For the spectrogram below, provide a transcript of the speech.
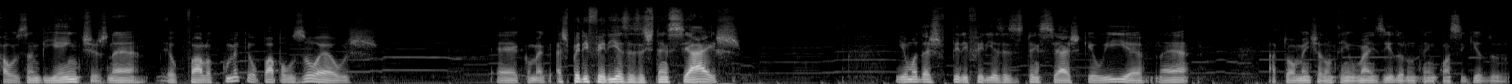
aos ambientes, né? Eu falo, como é que o Papa usou? É os. É, como é, as periferias existenciais. E uma das periferias existenciais que eu ia, né? Atualmente eu não tenho mais ido, eu não tenho conseguido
